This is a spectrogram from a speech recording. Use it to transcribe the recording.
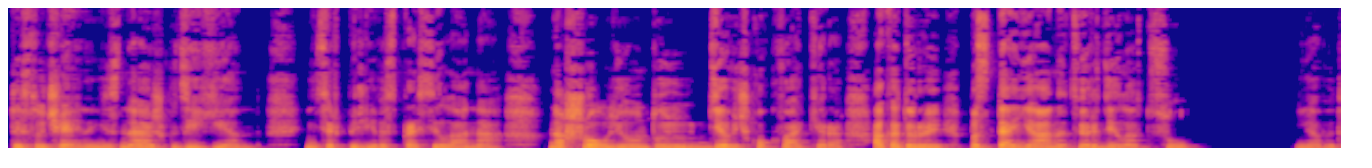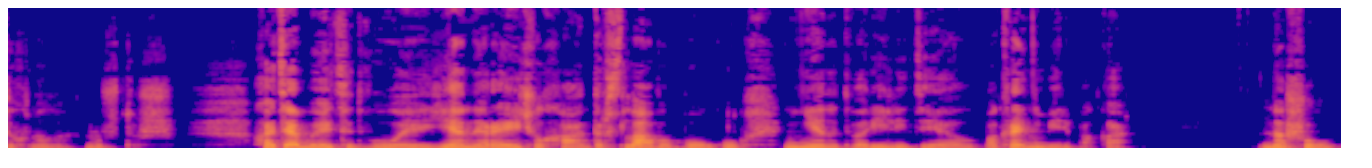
«Ты случайно не знаешь, где Йен?» – нетерпеливо спросила она. «Нашел ли он ту девочку-квакера, о которой постоянно твердил отцу?» Я выдохнула. «Ну что ж, хотя бы эти двое, Йен и Рэйчел Хантер, слава богу, не натворили дел, по крайней мере, пока». «Нашел»,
